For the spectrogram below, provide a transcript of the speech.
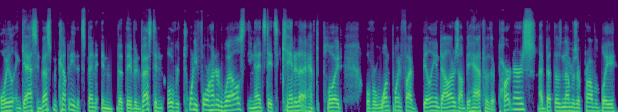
oil and gas investment company that's been in that they've invested in over 2,400 wells, the United States and Canada, and have deployed over 1.5 billion dollars on behalf of their partners. I bet those numbers are probably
